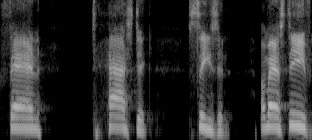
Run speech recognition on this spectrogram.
Fantastic season. My man Steve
